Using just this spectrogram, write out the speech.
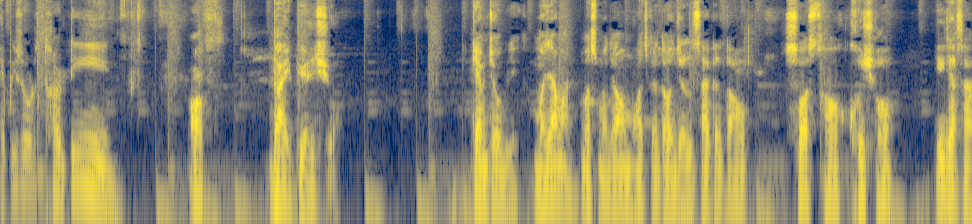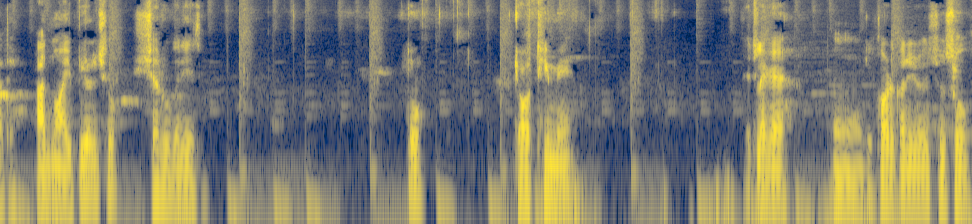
Episode thirteen of the IPL show કેમ છો બલી મજામાં? બસ મજામાં. મોજ કરતા હો, જલસા કરતા હો, સ્વસ્થ હો, ખુશ હો. બીજા સાથે. આજનો આઈપીએલ શો શરૂ કરીએ છીએ. તો ચોથી મે, એટલે કે હું રેકોર્ડ કરી રહ્યો છું શો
